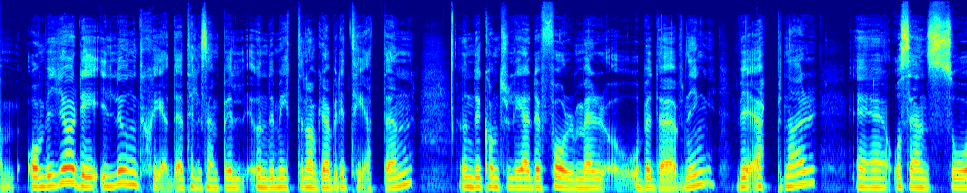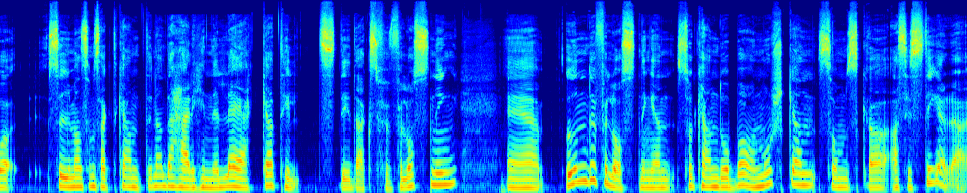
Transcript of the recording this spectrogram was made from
um, om vi gör det i lugnt skede, till exempel under mitten av graviditeten under kontrollerade former och bedövning. Vi öppnar eh, och sen så syr man som sagt kanterna. Det här hinner läka plats, det är dags för förlossning. Eh, under förlossningen så kan då barnmorskan som ska assistera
